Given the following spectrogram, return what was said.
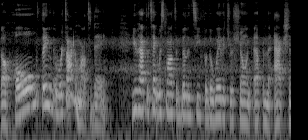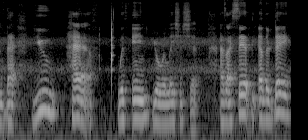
the whole thing that we're talking about today. You have to take responsibility for the way that you're showing up and the actions that you have within your relationship. As I said the other day,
